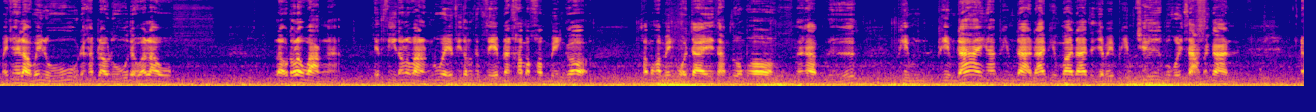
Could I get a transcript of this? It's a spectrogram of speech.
ไม่ใช่เราไม่รู้นะครับ เรารู้แต่ว่าเรา เราต้องระวังอะ FC ต้องระวังด้วย FC ต้องเซฟนะเข้ามาคอมเมนต์ก็ เข้ามาคอมเมนต์หัวใจสามดวงพอนะครับ หรือพิมพ์พิมพ์ได้ครับ พิมพ์ด่าได้พิมพ์ว่าได้แต่อย่าไปพิมพ์ชื่อบุคคลที่สามละกันเอ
